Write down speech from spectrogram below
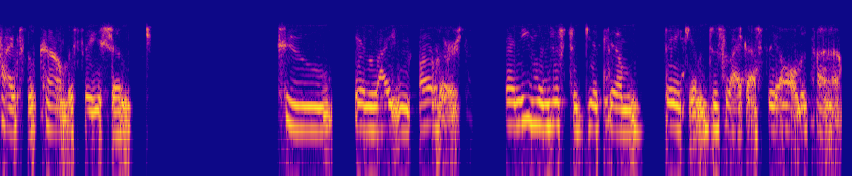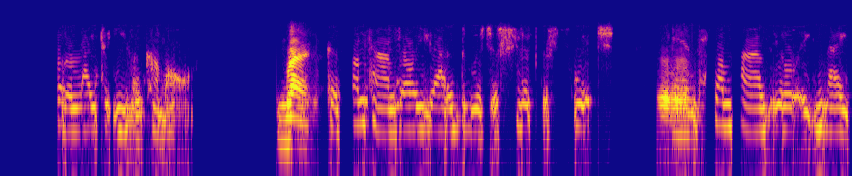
types of conversations to enlighten others and even just to get them thinking, just like I say all the time, for the light to even come on. Right. Because sometimes all you got to do is just flip the switch, Mm-hmm. and sometimes it'll ignite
